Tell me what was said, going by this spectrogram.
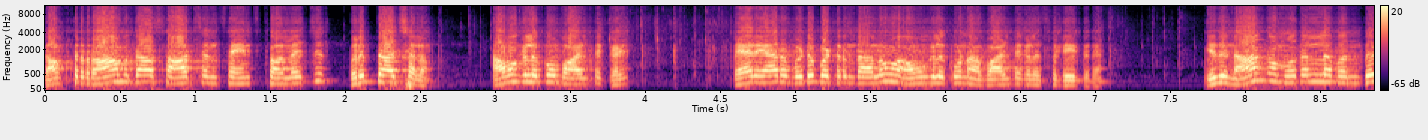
Doctor Ramadoss arts and science college Virudhachalam. அவங்களுக்கும் வாழ்த்துக்கள். வேற யாரும் விடுபட்டு இருந்தாலும் அவங்களுக்கும் நான் வாழ்த்துக்களை சொல்லியிருக்கிறேன். இது நாங்க முதல்ல வந்து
